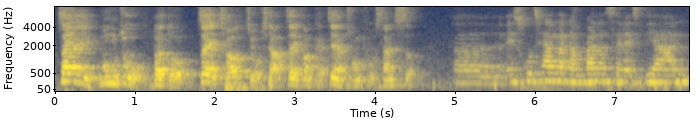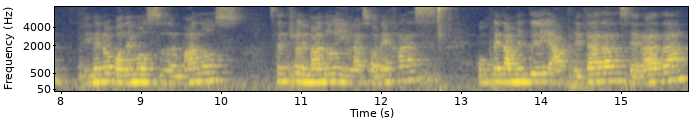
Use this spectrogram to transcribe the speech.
再蒙住耳朵，再敲九下，再放开，这样重复三次。 Eh, escuchar la campana celestial. Primero ponemos eh, manos, centro de mano en las orejas, completamente apretada, cerrada,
